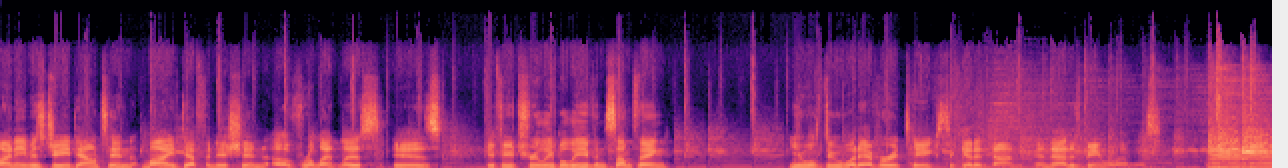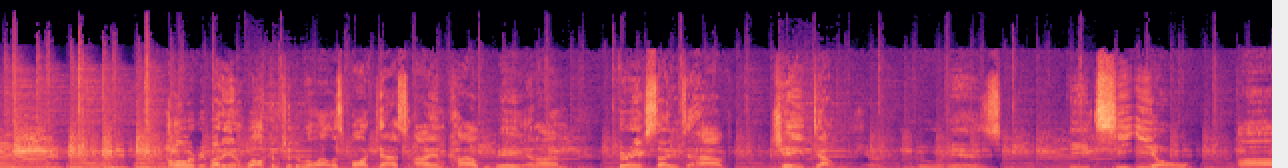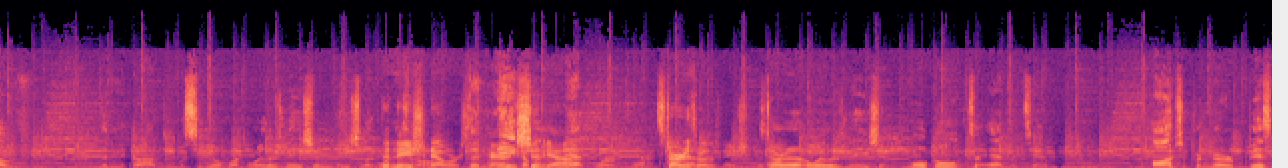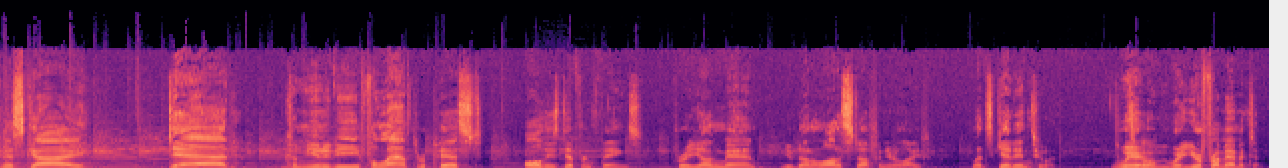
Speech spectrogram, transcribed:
My name is Jay Downton. My definition of relentless is if you truly believe in something, you will do whatever it takes to get it done, and that is being relentless. Hello, everybody, and welcome to the Relentless Podcast. I am Kyle Dubé, and I'm very excited to have Jay Downton here, who is the CEO of the uh, CEO of what? Oilers Nation, Nation, like The what is it Nation Network, the the Nation company, yeah. Network. Yeah, it started as Oilers Nation. Started at Oilers Nation, local to Edmonton, entrepreneur, business guy, dad, community, philanthropist, all these different things. For a young man, you've done a lot of stuff in your life. Let's get into it. Where, where you're from Edmonton?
